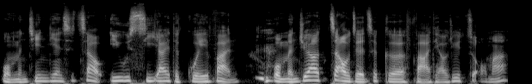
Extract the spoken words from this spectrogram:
我们今天是照 UCI 的规范，我们就要照着这个法条去走吗？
